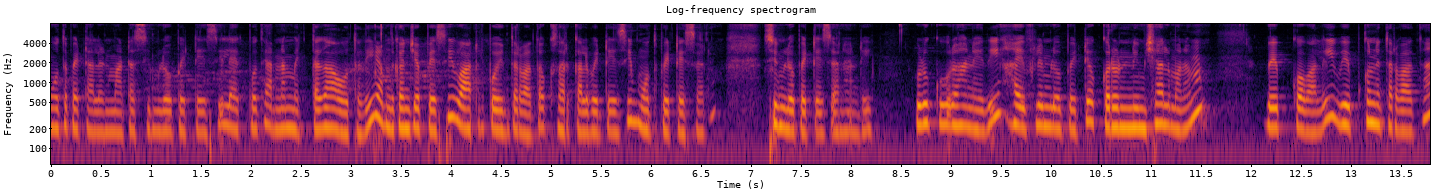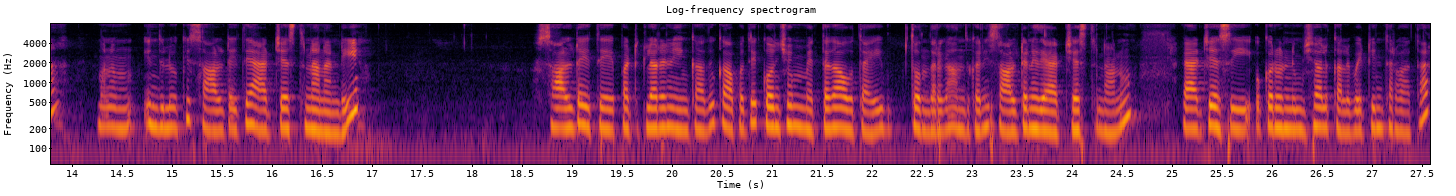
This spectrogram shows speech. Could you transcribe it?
మూత పెట్టాలన్నమాట సిమ్లో పెట్టేసి. లేకపోతే అన్నం మెత్తగా అవుతుంది. అందుకని చెప్పేసి వాటర్ పోయిన తర్వాత ఒకసారి కలబెట్టేసి మూత పెట్టేశాను. సిమ్లో పెట్టేశానండి. ఇప్పుడు కూర అనేది హై ఫ్లేమ్లో పెట్టి ఒక రెండు నిమిషాలు మనం వేపుకోవాలి. వేపుకున్న తర్వాత మనం ఇందులోకి సాల్ట్ అయితే యాడ్ చేస్తున్నానండి. సాల్ట్ అయితే పర్టికులర్ అని ఏం కాదు. కాకపోతే కొంచెం మెత్తగా అవుతాయి తొందరగా. అందుకని సాల్ట్ అనేది యాడ్ చేస్తున్నాను. యాడ్ చేసి ఒక రెండు నిమిషాలు కలబెట్టిన తర్వాత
